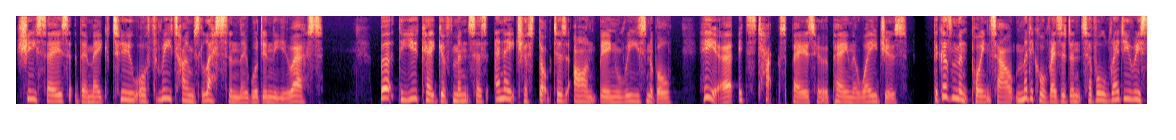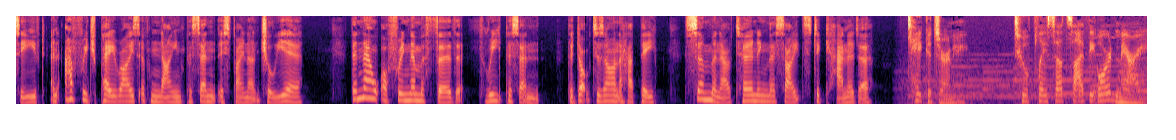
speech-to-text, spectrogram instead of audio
she says they make two or three times less than they would in the US. But the UK government says NHS doctors aren't being reasonable. Here, it's taxpayers who are paying their wages. The government points out medical residents have already received an average pay rise of 9% this financial year. They're now offering them a further 3%. The doctors aren't happy. Some are now turning their sights to Canada. Take a journey to a place outside the ordinary,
